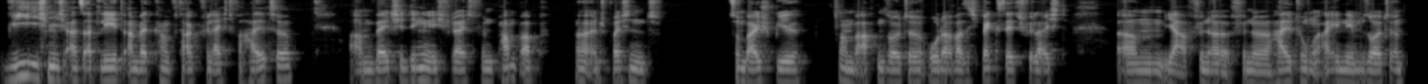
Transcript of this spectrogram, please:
wie ich mich als Athlet am Wettkampftag vielleicht verhalte, ähm, welche Dinge ich vielleicht für ein Pump-Up äh, entsprechend zum Beispiel ähm, beachten sollte oder was ich Backstage vielleicht ähm, ja, für, eine, für eine Haltung einnehmen sollte,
